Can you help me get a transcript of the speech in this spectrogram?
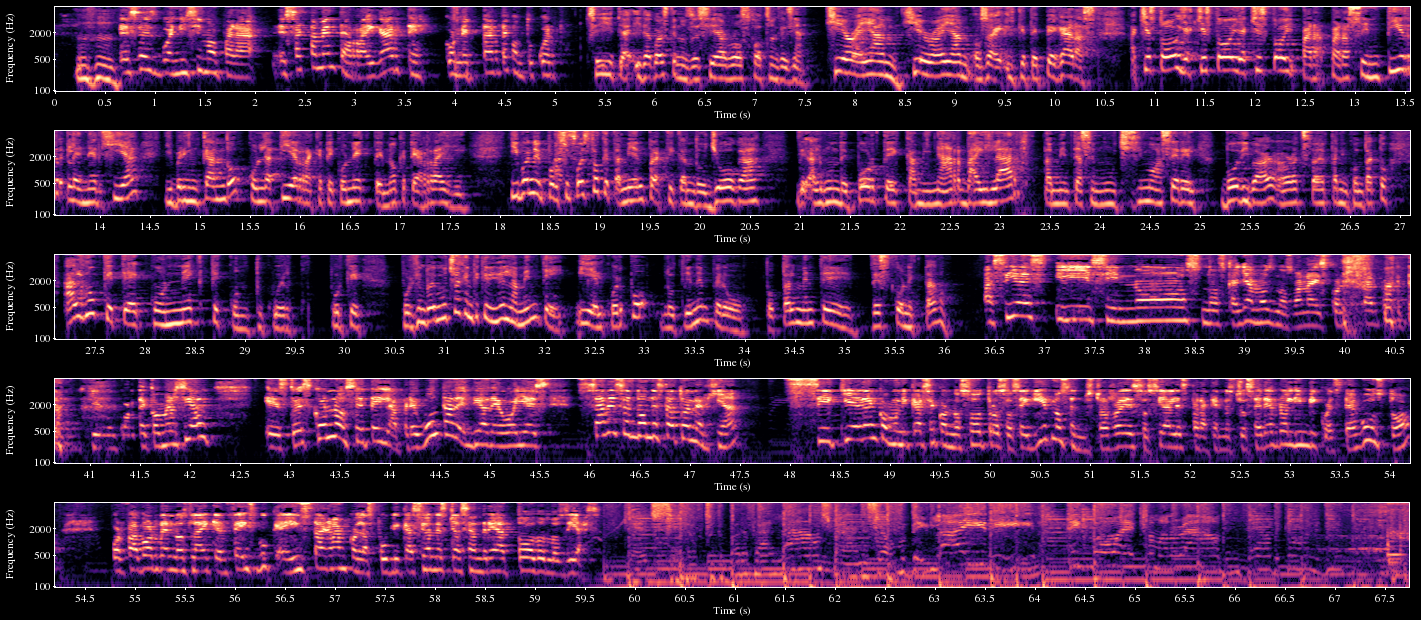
Eso es buenísimo para exactamente arraigarte, conectarte con tu cuerpo. Sí, te- y te acuerdas que nos decía Ross Hudson que decía, here I am, here I am, o sea, y que te pegaras, aquí estoy, aquí estoy, aquí estoy, para, para sentir la energía y brincando con la tierra que te conecte, ¿no? Que te arraigue. Y bueno, y por supuesto que también practicando yoga, de algún deporte, caminar, bailar, también te hace muchísimo hacer el body bar, ahora que está tan en contacto, algo que te conecte con tu cuerpo, porque por ejemplo, hay mucha gente que vive en la mente y el cuerpo lo tienen, pero totalmente desconectado. Así es, y si nos, nos callamos nos van a desconectar porque tenemos que ir a un corte comercial. Esto es Conócete y la pregunta del día de hoy es, ¿sabes en dónde está tu energía? Si quieren comunicarse con nosotros o seguirnos en nuestras redes sociales para que nuestro cerebro límbico esté a gusto, por favor denos like en Facebook e Instagram con las publicaciones que hace Andrea todos los días.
